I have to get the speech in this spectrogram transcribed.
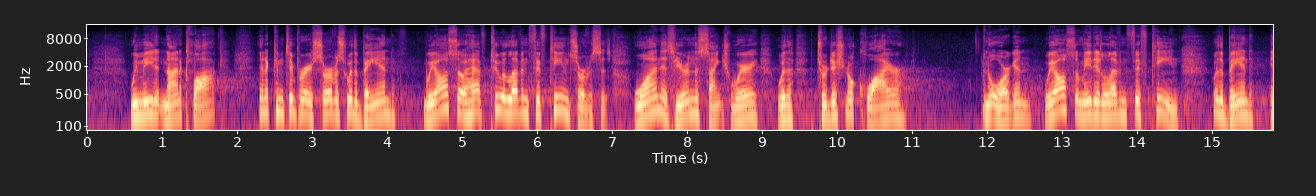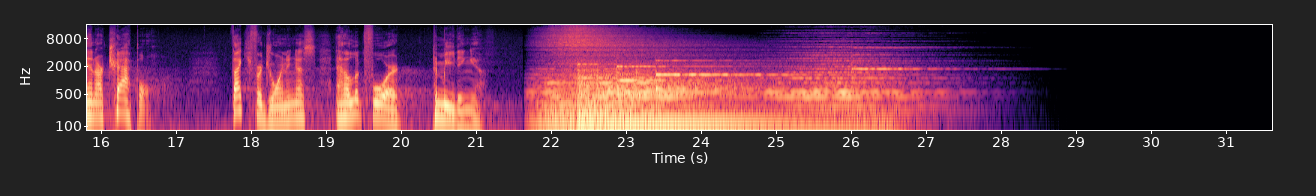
We meet at 9 o'clock in a contemporary service with a band. We also have two 1115 services. One is here in the sanctuary with a traditional choir, an organ. We also meet at 1115 with a band in our chapel. Thank you for joining us, and I look forward to meeting you.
